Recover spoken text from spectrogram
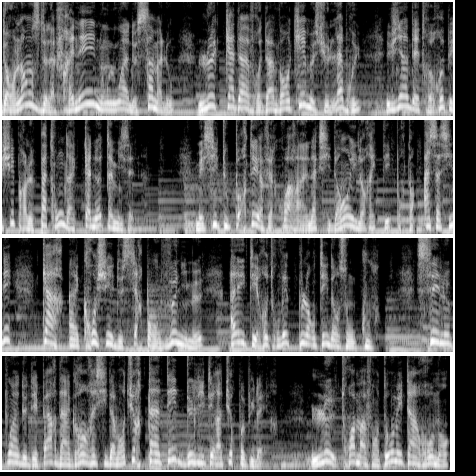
Dans l'anse de la Freinée, non loin de Saint-Malo, le cadavre d'un banquier, monsieur Labru, vient d'être repêché par le patron d'un canot à Misène. Mais si tout portait à faire croire à un accident, il aurait été pourtant assassiné, car un crochet de serpent venimeux a été retrouvé planté dans son cou. C'est le point de départ d'un grand récit d'aventure teinté de littérature populaire. Le Trois-mâts fantôme est un roman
